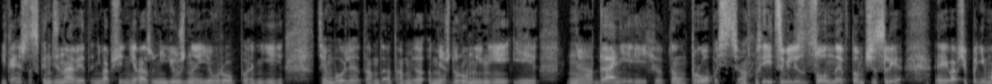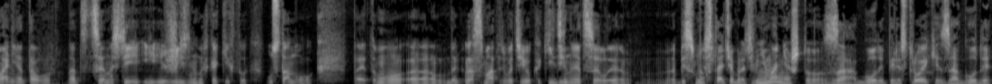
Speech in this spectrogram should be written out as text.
И, конечно, Скандинавия это не, вообще ни разу не Южная Европа, не тем более там, да, там, между Румынией и э, Данией там, пропасть, и цивилизационная в том числе, и вообще понимание того, да, ценностей и, и жизненных каких-то установок. Поэтому э, рассматривать ее как единое целое э, бессмысленно. Ну, кстати, обратите внимание, что за годы перестройки, за годы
